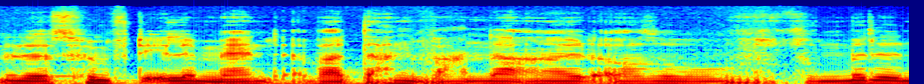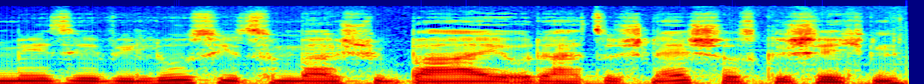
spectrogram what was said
das fünfte Element, aber dann waren da halt auch so, so mittelmäßige wie Lucy zum Beispiel bei oder halt so Schnellschussgeschichten,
